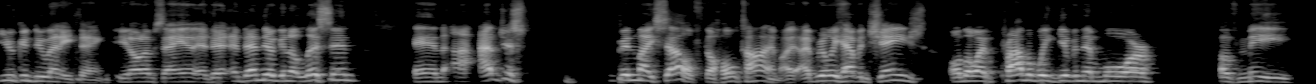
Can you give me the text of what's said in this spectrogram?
you can do anything. You know what I'm saying? And then, and then they're gonna listen. And I, have just been myself the whole time. I, I really haven't changed, although I've probably given them more of me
